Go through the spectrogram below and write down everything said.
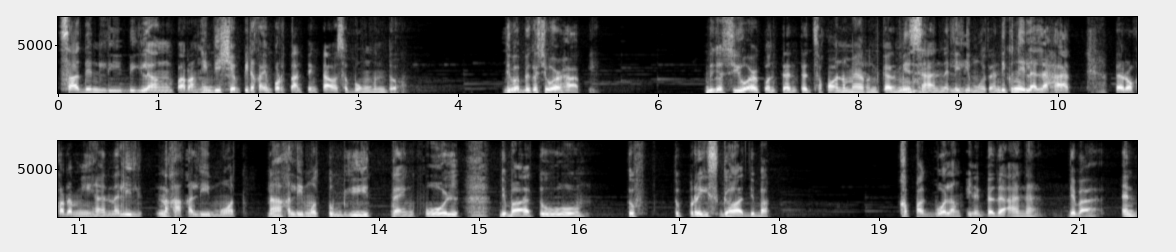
Suddenly, biglang parang hindi siya pinaka-importanteng tao sa buong mundo. Di ba? Because you are happy. Because you are contented sa kung ano meron ka. Minsan, nalilimutan. Hindi ko nila lahat. Pero karamihan, nalili- nakakalimot. Nakakalimot to be thankful, di ba? To, to, to praise God, di ba? Kapag walang pinagdadaanan, 'di ba? And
